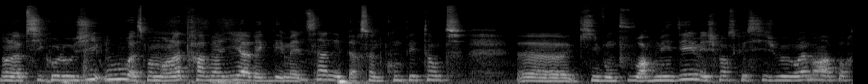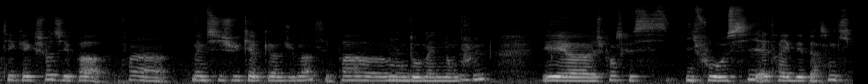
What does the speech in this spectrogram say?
dans la psychologie ou à ce moment-là travailler avec des médecins, des personnes compétentes euh, qui vont pouvoir m'aider. Mais je pense que si je veux vraiment apporter quelque chose, j'ai pas. Enfin, même si je suis quelqu'un d'humain, c'est pas euh, mon mhm. domaine non plus. Mhm. Et euh, je pense que il faut aussi être avec des personnes qui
